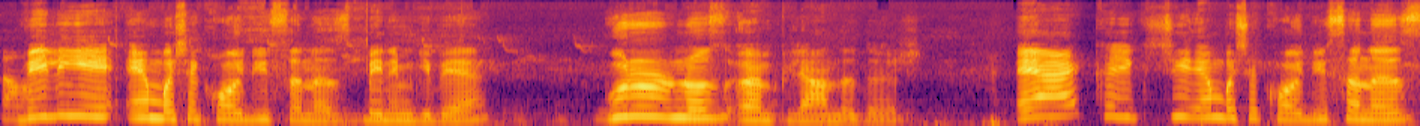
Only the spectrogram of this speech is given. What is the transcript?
Tamam. Veli'yi en başa koyduysanız benim gibi gururunuz ön plandadır. Eğer kayıkçıyı en başa koyduysanız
